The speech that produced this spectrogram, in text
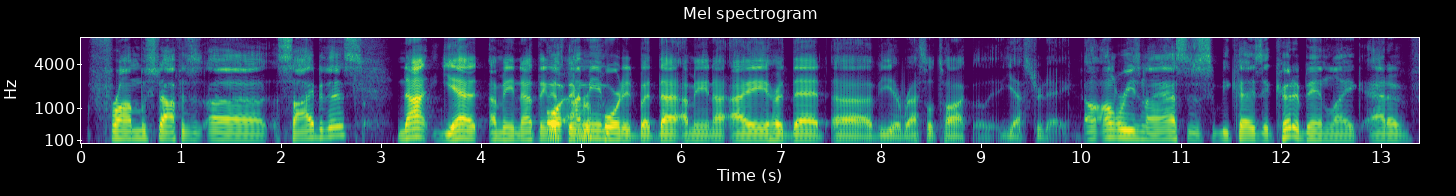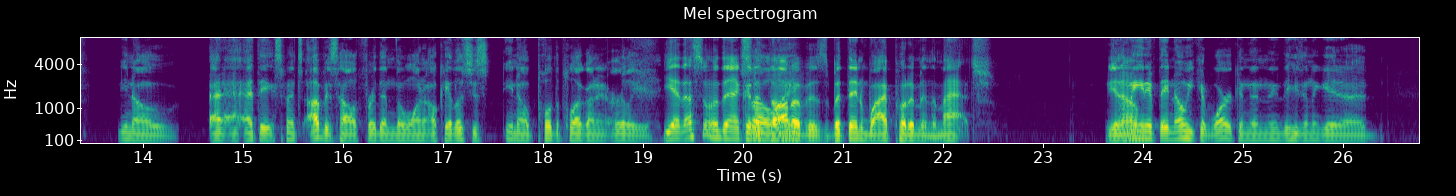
from Mustafa's uh, side of this? Not yet. I mean, nothing Or, that's been I mean- reported, but that I mean, I, I heard that uh, via Wrestle Talk yesterday. The only reason I asked is because it could have been like out of you know. At, at the expense of his health, for them to want, okay, let's just you know pull the plug on it early. Yeah, that's the only thing I could So, have thought like- of is, but then why put him in the match? You know, I mean, if they know he could work, and then he's gonna get a,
